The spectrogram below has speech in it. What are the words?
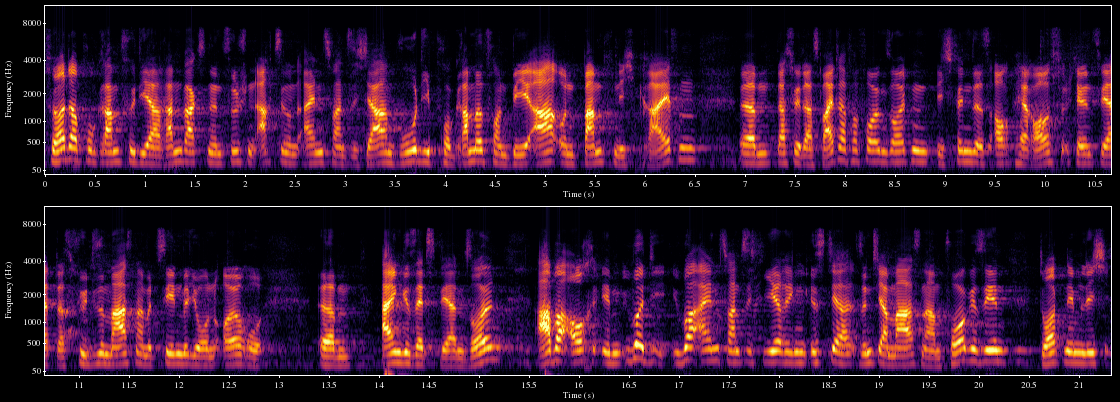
Förderprogramm für die Heranwachsenden zwischen 18 und 21 Jahren, wo die Programme von BA und BAMF nicht greifen, dass wir das weiterverfolgen sollten. Ich finde es auch herausstellenswert, dass für diese Maßnahme 10 Millionen € ähm, eingesetzt werden sollen. Aber auch über die über 21-Jährigen sind ja Maßnahmen vorgesehen, dort nämlich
